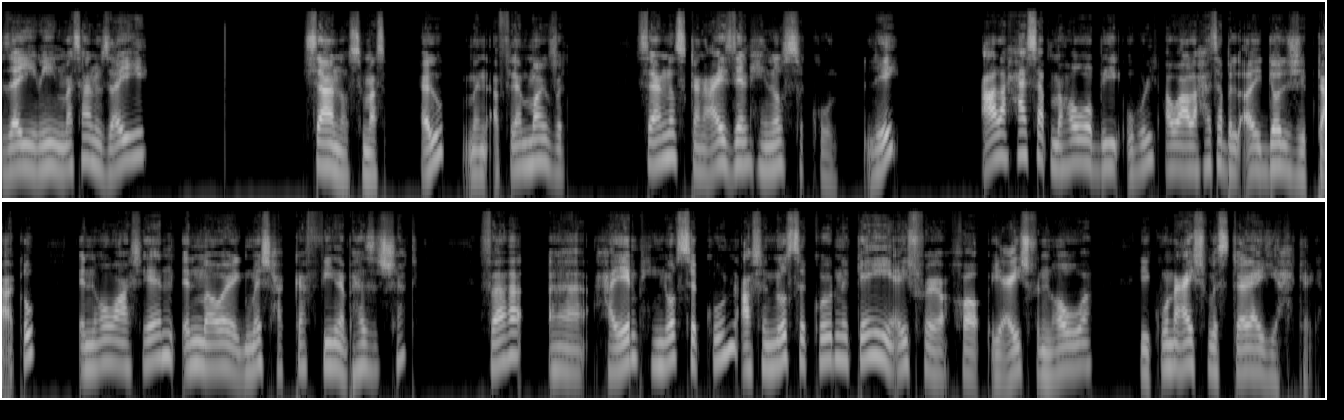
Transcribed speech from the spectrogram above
زي مين مثلا؟ زي سانوس مثلا حلو؟ من أفلام مارفل سانوس كان عايز ينهي نص الكون. ليه؟ على حسب ما هو بيقول أو على حسب الأيديولوجي بتاعته إن هو عشان الموارد مش هتكفينا بهذا الشكل ف آه، هيمحي نص الكون عشان نص الكون التاني يعيش في رخاء يعيش في إن هو يكون عايش مستريح كده.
